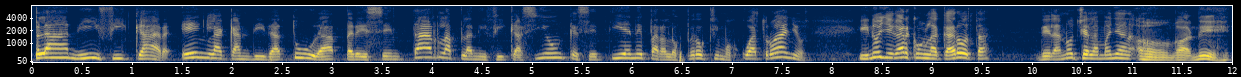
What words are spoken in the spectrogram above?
planificar en la candidatura, presentar la planificación que se tiene para los próximos cuatro años y no llegar con la carota de la noche a la mañana, oh, gané,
